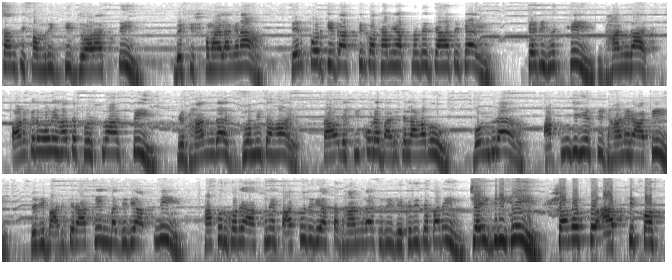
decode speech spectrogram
শান্তি, সমৃদ্ধির জোয়ার আসতেই বেশি সময় লাগে না। এরপর যে গাছটির কথা আমি আপনাদের জানাতে চাই, সেটি হচ্ছে ধান গাছ। অনেকের মনে হয়তো প্রশ্ন আসবেই যে ধান গাছ জমিতে হয় তাহলে কি করে বাড়িতে লাগাবো? বন্ধুরা, আপনি যদি একটি ধানের আটি যদি বাড়িতে রাখেন বা যদি আপনি ঠাকুর ঘরের আসনে পাশেও যদি একটা ধান গাছ যদি রেখে দিতে পারেন, সেই গৃহে সমস্ত আর্থিক কষ্ট,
